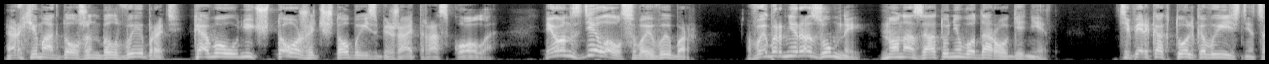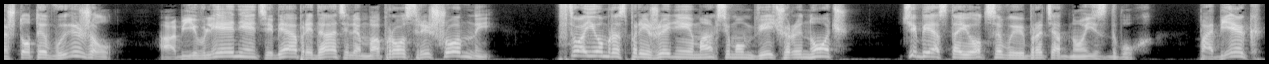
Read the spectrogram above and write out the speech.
Архимаг должен был выбрать, кого уничтожить, чтобы избежать раскола. И он сделал свой выбор. Выбор неразумный, но назад у него дороги нет. Теперь, как только выяснится, что ты выжил, объявление тебя предателем — вопрос решенный. В твоем распоряжении максимум вечер и ночь. Тебе остается выбрать одно из двух. Побег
